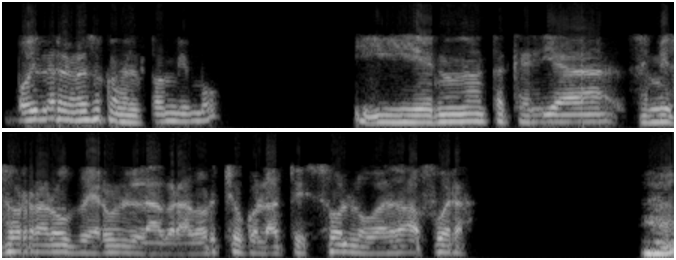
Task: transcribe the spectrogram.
voy de regreso con el pan bimbo y en una taquería se me hizo raro ver un labrador chocolate solo ¿verdad? afuera. Ajá.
